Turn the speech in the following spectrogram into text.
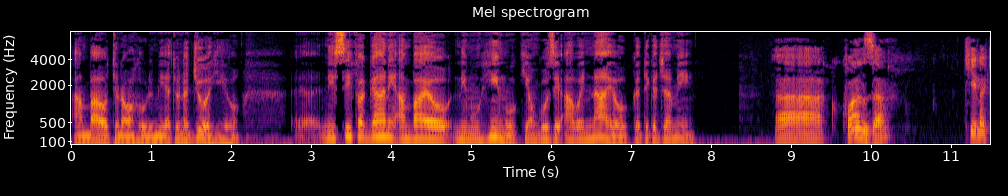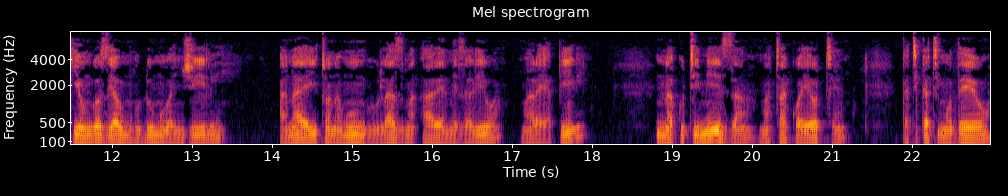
ambao tunawahudumia, tunajua hiyo. Uh, ni sifa gani ambayo ni muhimu kiongozi awe nayo katika jamii? Uh, kwanza kila kiongozi au mhudumu wa Injili anayeitwa na Mungu lazima awe amezaliwa mara ya pili na kutimiza matakwa yote katika Timotheo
